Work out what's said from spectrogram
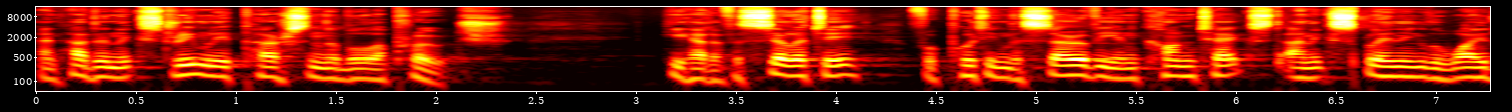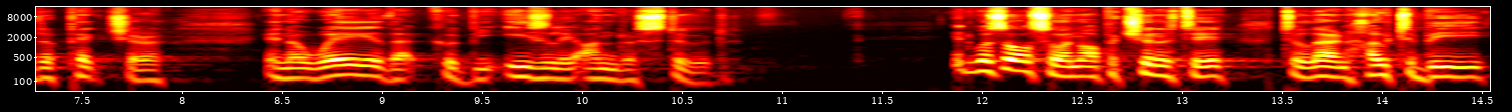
and had an extremely personable approach. He had a facility for putting the survey in context and explaining the wider picture in a way that could be easily understood. It was also an opportunity to learn how to be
